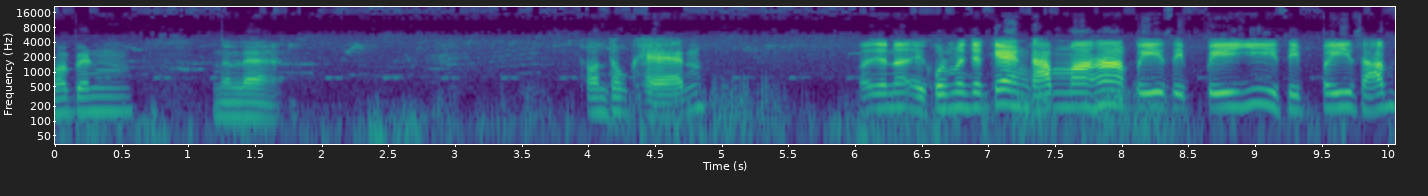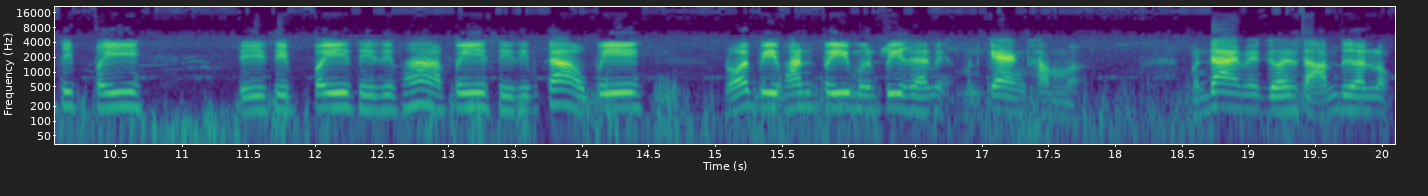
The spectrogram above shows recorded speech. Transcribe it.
มาเป็นนั่นแหละท่อนเท่าแขน เพราะฉะนั้นไอ้คนมันจะแกล้งทำมาห้าปีสิบปียี่สิบปีสามสิบปีสี่สิบปีสี่สิบห้าปีสี่สิบเก้าปี ร้อยปีพันปีหมื่นปีแสนปีมันแกล้งทำอะ มันได้ไม่เกินสามเดือนหรอก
